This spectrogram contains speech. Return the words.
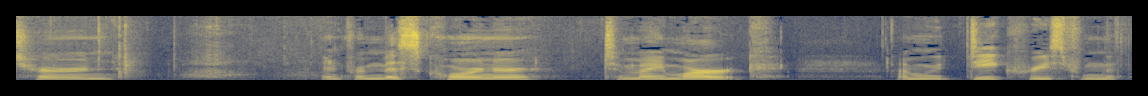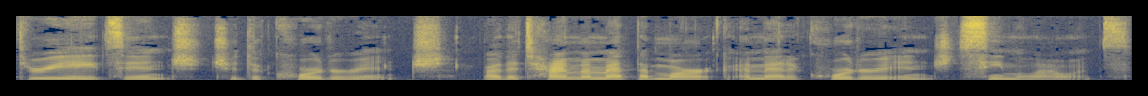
turn, And from this corner to my mark, I'm going to decrease from the 3 eighths inch to the quarter inch. By the time I'm at the mark, I'm at a quarter inch seam allowance.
